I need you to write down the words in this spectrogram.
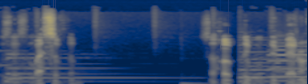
Because there's less of them. So hopefully we'll do better.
